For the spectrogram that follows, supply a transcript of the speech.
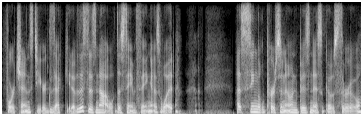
fortunes to your executive this is not the same thing as what a single person owned business goes through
